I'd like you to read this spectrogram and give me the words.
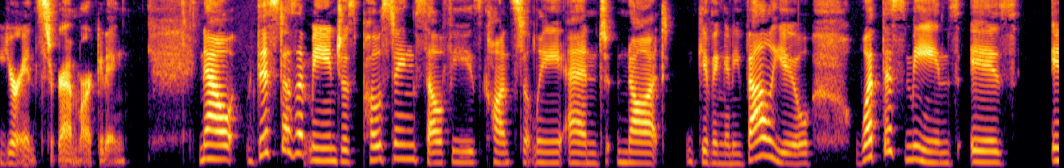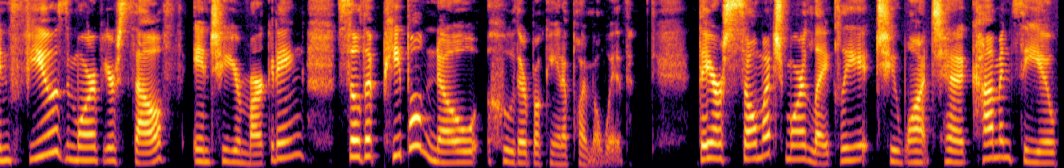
your Instagram marketing. Now, this doesn't mean just posting selfies constantly and not giving any value. What this means is infuse more of yourself into your marketing so that people know who they're booking an appointment with they are so much more likely to want to come and see you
